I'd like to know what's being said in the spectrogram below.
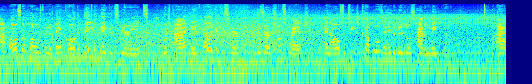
I also host an event called the Date and Bake Experience, which I make elegant desserts from scratch, and I also teach couples and individuals how to make them. I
